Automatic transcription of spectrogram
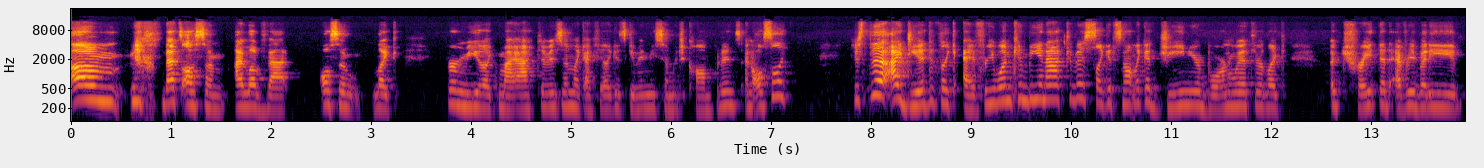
um, that's awesome. I love that. Also, like for me, like my activism, like I feel like it's giving me so much confidence, and also like just the idea that like everyone can be an activist. Like it's not like a gene you're born with or like a trait that everybody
